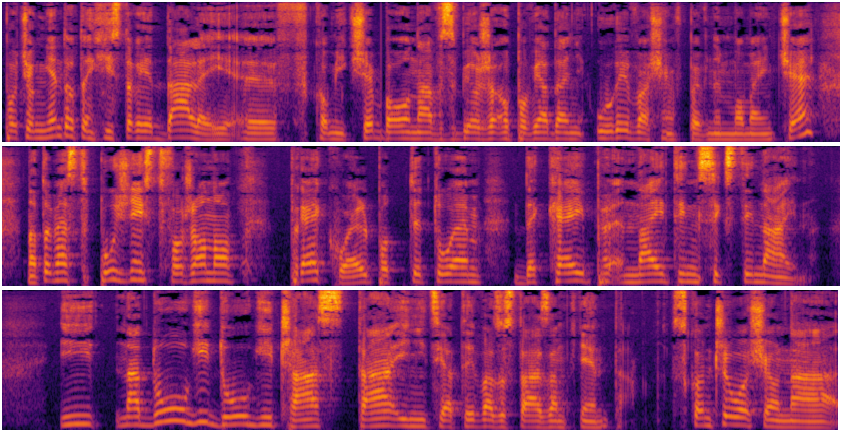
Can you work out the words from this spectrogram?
Pociągnięto tę historię dalej e, w komiksie, bo ona w zbiorze opowiadań urywa się w pewnym momencie. Natomiast później stworzono prequel pod tytułem The Cape 1969. I na długi, długi czas ta inicjatywa została zamknięta. Skończyło się na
